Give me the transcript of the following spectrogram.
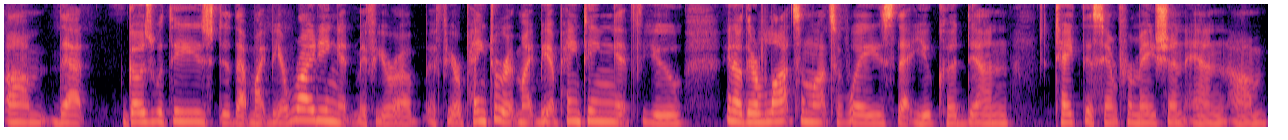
um, that goes with these. That might be a writing. If you're a if you're a painter, it might be a painting. If you, you know, there are lots and lots of ways that you could then take this information and um,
